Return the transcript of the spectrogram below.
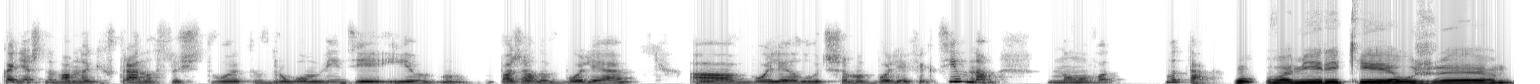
конечно, во многих странах существует в другом виде и, пожалуй, в более, э, в более лучшем и в более эффективном. Но вот вот так. Ну, в Америке уже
